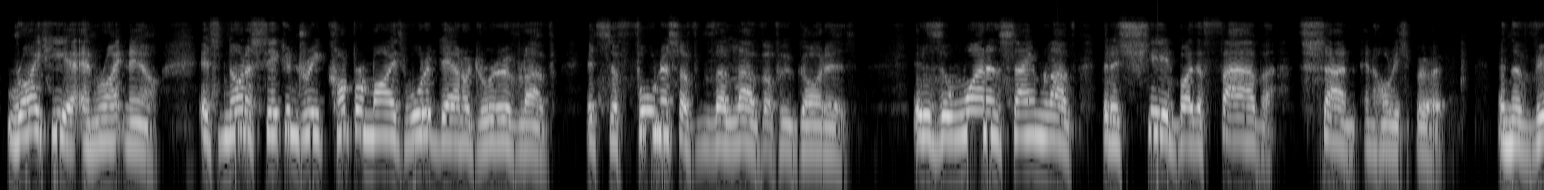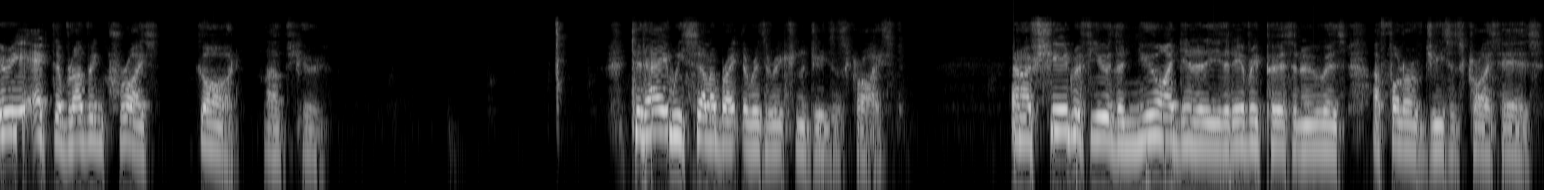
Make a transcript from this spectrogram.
right here and right now. It's not a secondary, compromised, watered down, or derivative love. It's the fullness of the love of who God is. It is the one and same love that is shared by the Father, Son, and Holy Spirit. In the very act of loving Christ, God loves you. Today we celebrate the resurrection of Jesus Christ. And I've shared with you the new identity that every person who is a follower of Jesus Christ has.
